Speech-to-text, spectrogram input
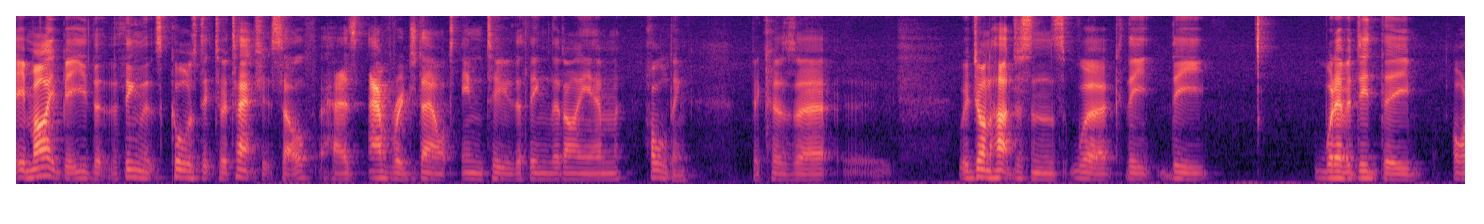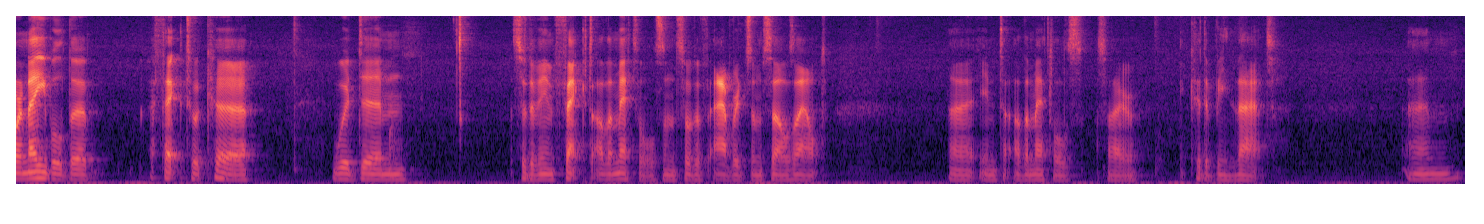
it might be that the thing that's caused it to attach itself has averaged out into the thing that I am holding. Because uh, with John Hutchison's work, the the whatever did the or enabled the effect to occur would um, sort of infect other metals and sort of average themselves out uh, into other metals. So it could have been that. Um,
